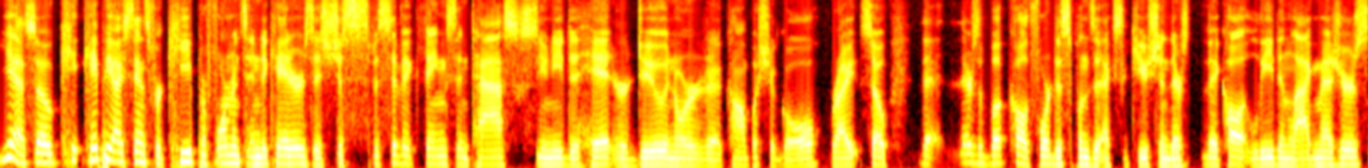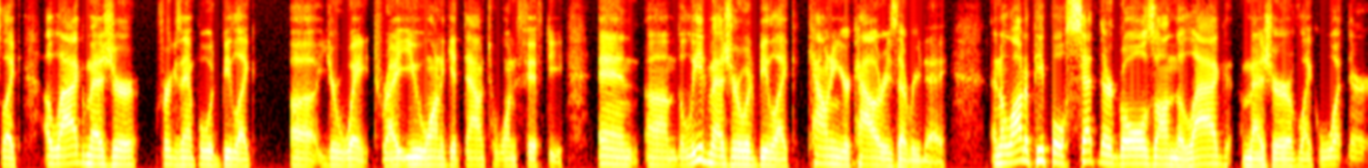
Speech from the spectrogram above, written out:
Yeah, so K- KPI stands for key performance indicators. It's just specific things and tasks you need to hit or do in order to accomplish a goal, right? So the, there's a book called Four Disciplines of Execution. There's they call it lead and lag measures. Like a lag measure, for example, would be like uh, your weight, right? You want to get down to 150. And um, the lead measure would be like counting your calories every day. And a lot of people set their goals on the lag measure of like what their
